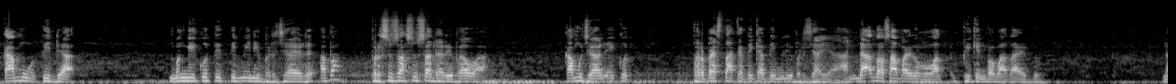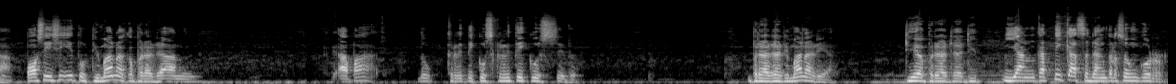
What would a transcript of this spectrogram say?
kamu tidak mengikuti tim ini berjaya apa bersusah-susah dari bawah, kamu jangan ikut berpesta ketika tim ini berjaya. Anda tahu siapa itu pepat- bikin pepatah itu. Nah, posisi itu di mana keberadaan apa itu kritikus-kritikus itu berada di mana dia? Dia berada di yang ketika sedang tersungkur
